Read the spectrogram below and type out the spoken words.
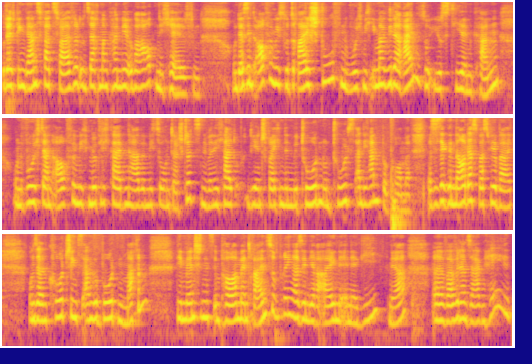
Oder ich bin ganz verzweifelt und sage, man kann mir überhaupt nicht helfen. Und das sind auch für mich so drei Stufen, wo ich mich immer wieder rein so justieren kann und wo ich dann auch für mich Möglichkeiten habe, mich zu unterstützen, wenn ich halt die entsprechenden Methoden und Tools an die Hand bekomme. Das ist ja genau das, was wir bei unseren Coachingsangeboten machen, die Menschen ins Empowerment reinzubringen, also in ihre eigene Energie, ja, äh, weil wir dann sagen, hey,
